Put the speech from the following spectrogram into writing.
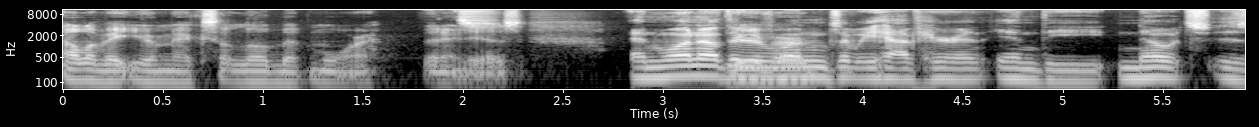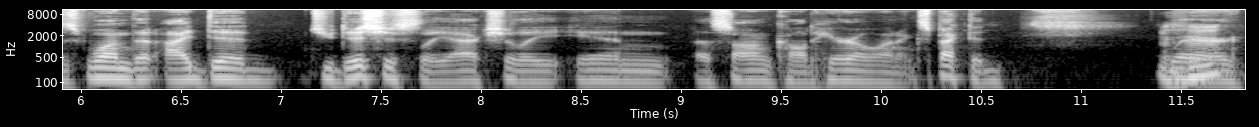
elevate your mix a little bit more than it is. And one other Reverb. ones that we have here in, in the notes is one that I did judiciously, actually, in a song called Hero Unexpected, Mm-hmm. where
